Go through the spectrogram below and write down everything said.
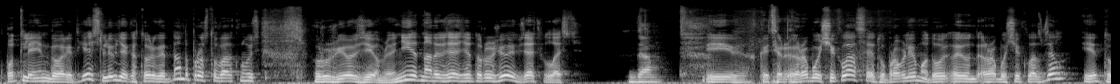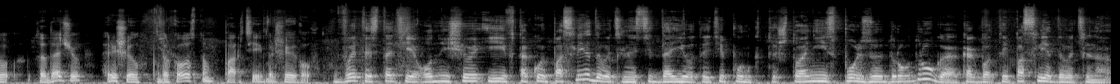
вот Ленин говорит, есть люди, которые говорят, надо просто воткнуть ружье в землю. Нет, надо взять это ружье и взять власть. Да. И сказать, рабочий класс эту проблему, э, рабочий класс взял и эту задачу решил под руководством партии большевиков. В этой статье он еще и в такой последовательности дает эти пункты, что они используют друг друга, как бы ты последовательно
